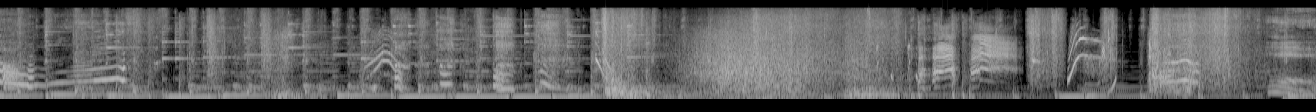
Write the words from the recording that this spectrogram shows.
え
